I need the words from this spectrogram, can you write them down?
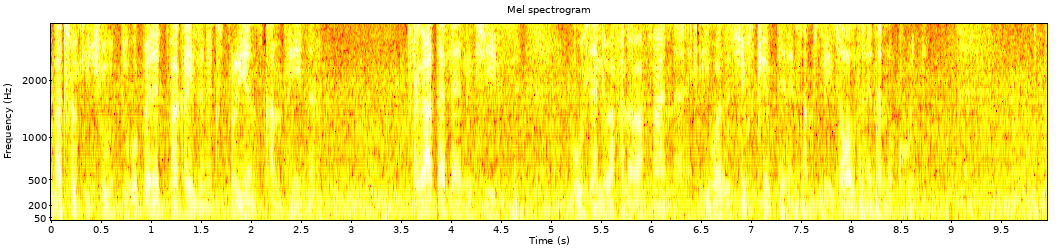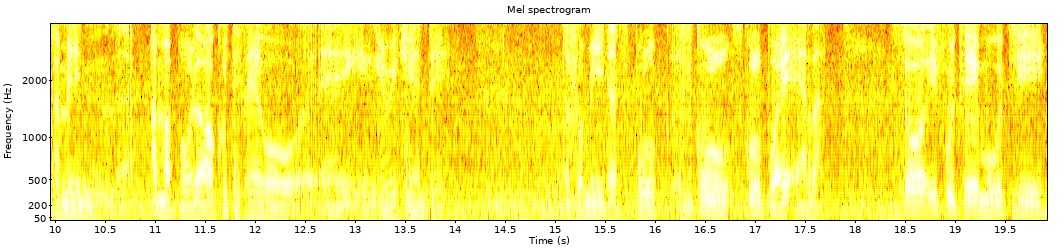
bahlokhe ichudu ubenet parker is an experienced campaigner. Akade adlala i-chiefs udlale bafana bafana. He was a chiefs captain at some stage alternate nokhunye. I mean amabhola awakhudileko um nge-weekend uh, for me that's school school schoolboy era. So if we claim ukuthi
